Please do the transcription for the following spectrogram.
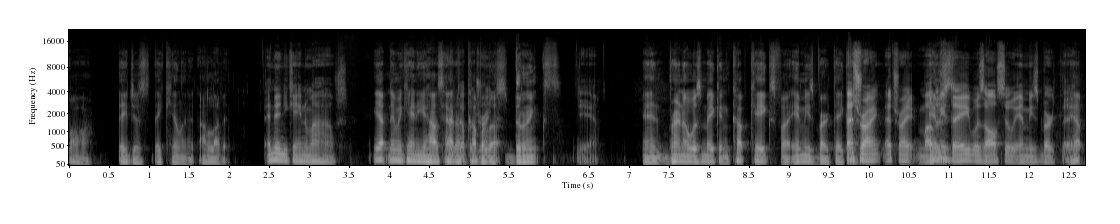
oh, they just, they killing it. I love it. And then you came to my house. Yep. Then we came to your house, had, a couple, drinks. of drinks. Yeah. And Brenna was making cupcakes for Emmy's birthday. That's right. That's right. Mother's Emmy's- Day was also Emmy's birthday. Yep.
